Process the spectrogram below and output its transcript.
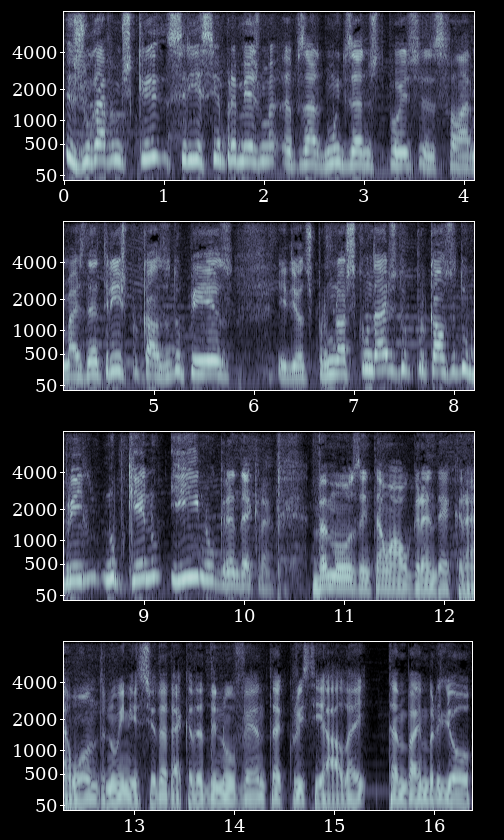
Julgávamos que seria sempre a mesma, apesar de muitos anos depois se falar mais da atriz por causa do peso e de outros pormenores secundários do que por causa do brilho no pequeno e no grande ecrã. Vamos então ao grande ecrã, onde no início da década de 90, Christy Alley também brilhou.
